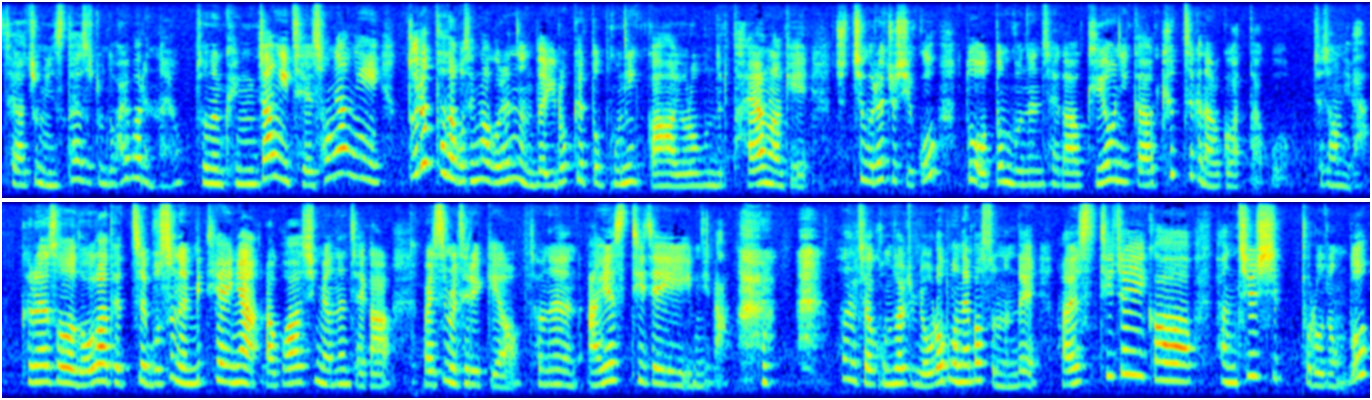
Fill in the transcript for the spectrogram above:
제가 좀 인스타에서 좀 더 활발했나요? 저는 굉장히 제 성향이 뚜렷하다고 생각을 했는데 이렇게 또 보니까 여러분들이 다양하게 추측을 해주시고 또 어떤 분은 제가 귀여우니까 큐트가 나올 것 같다고 죄송합니다. 그래서 너가 대체 무슨 MBTI냐? 라고 하시면 은 제가 말씀을 드릴게요. 저는 ISTJ입니다. 사실 제가 검사를 좀 여러 번 해봤었는데 ISTJ가 한 70% 정도,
